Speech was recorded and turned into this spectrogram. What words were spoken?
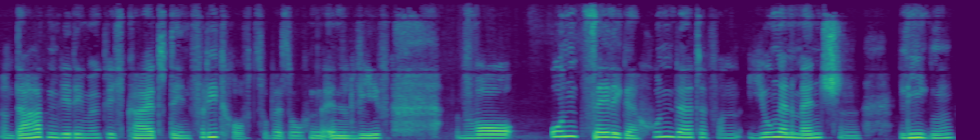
Und da hatten wir die Möglichkeit, den Friedhof zu besuchen in Lviv, wo unzählige Hunderte von jungen Menschen liegen.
